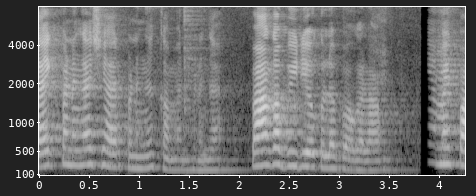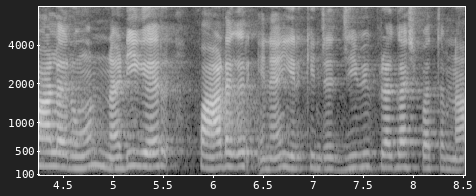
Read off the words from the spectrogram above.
லைக் பண்ணுங்கள் ஷேர் பண்ணுங்கள் கமெண்ட் பண்ணுங்கள் வாங்க வீடியோக்குள்ளே போகலாம். அமைப்பாளரும் நடிகர் பாடகர் என இருக்கின்ற ஜிவி பிரகாஷ் பார்த்தோம்னா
